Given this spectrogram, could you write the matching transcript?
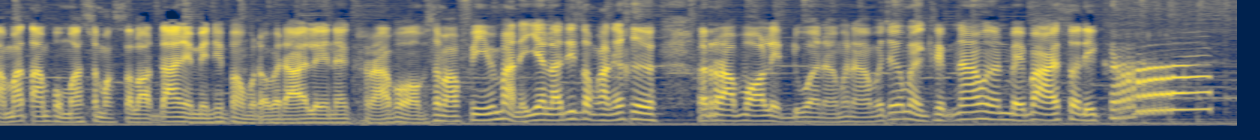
สามารถตามผมมาสมัครสล็อตได้ในเมนต์ที่ปักหมุดเอาไว้ได้เลยนะครับผมสมัครฟรีไม่ผ่านเอเย่นต์แล้วที่สำคัญก็คือรับ wallet ด้วยนะเพื่อนนะไว้เจอกันใหม่คลิปหน้าเพื่อนบ๊ายบายสวัสดีครับ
